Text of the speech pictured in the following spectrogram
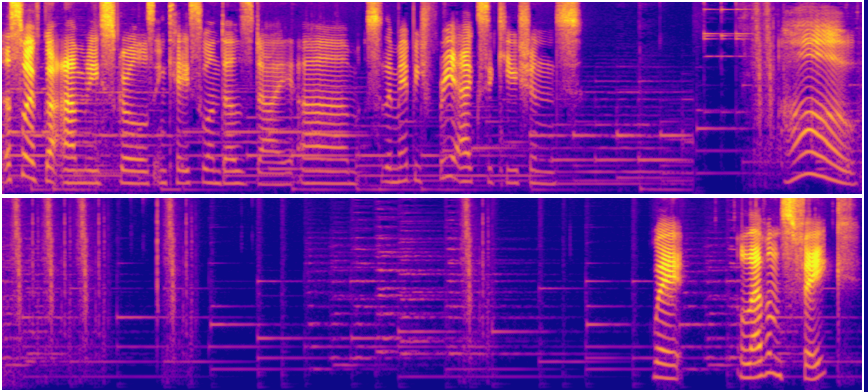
That's why I've got Amnesty Scrolls in case one does die. Um, so there may be free executions Oh. Wait, 11's fake?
